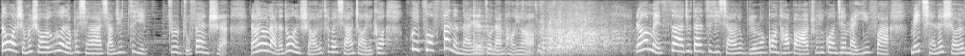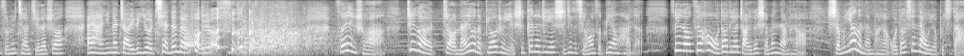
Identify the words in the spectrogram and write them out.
等我什么时候饿的不行啊，想去自己就是煮饭吃，然后又懒得动的时候，就特别想要找一个会做饭的男人做男朋友。然后每次啊，就在自己想要，就比如说逛淘宝啊，出去逛街买衣服啊，没钱的时候，又总是想觉得说，哎呀，应该找一个有钱的男朋友。所以说啊，这个找男友的标准也是跟着这些实际的情况所变化的。所以到最后，我到底要找一个什么男朋友，什么样的男朋友，我到现在我也不知道，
